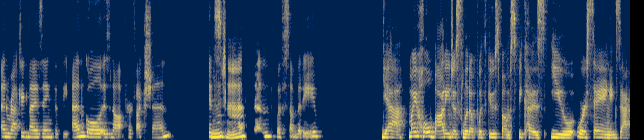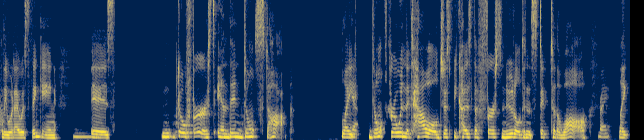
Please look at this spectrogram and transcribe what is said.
and recognizing that the end goal is not perfection. It's mm-hmm. connection with somebody yeah, my whole body just lit up with goosebumps because you were saying exactly what I was thinking mm. is go first and then don't stop. Like yeah. don't throw in the towel just because the first noodle didn't stick to the wall. Right. Like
